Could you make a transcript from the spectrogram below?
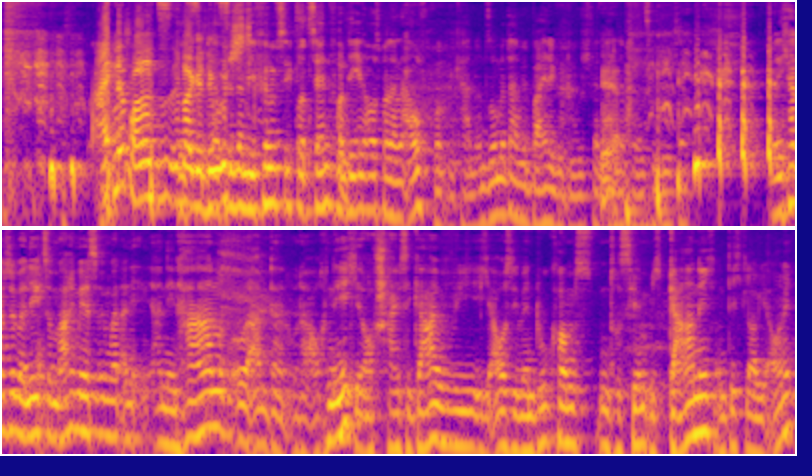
Einer von uns ist immer Das sind dann geduscht. die 50 Prozent, von denen aus man dann aufrunden kann. Und somit haben wir beide geduscht, wenn einer von uns geduscht hat. Und ich habe so überlegt, so mache ich mir jetzt irgendwas an, an den Haaren oder, oder auch nicht. Auch scheißegal, wie ich aussehe. Wenn du kommst, interessiert mich gar nicht und dich glaube ich auch nicht.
